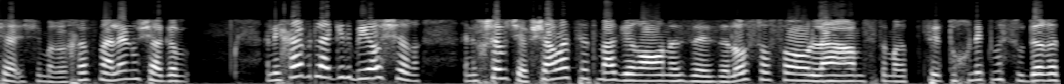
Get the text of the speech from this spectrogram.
ש, שמרחף מעלינו, שאגב, אני חייבת להגיד ביושר, אני חושבת שאפשר לצאת מהגירעון הזה, זה לא סוף העולם, זאת אומרת, תוכנית מסודרת,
